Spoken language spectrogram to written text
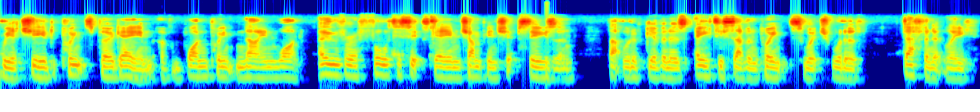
we achieved points per game of 1.91 over a 46 game championship season. That would have given us 87 points, which would have definitely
